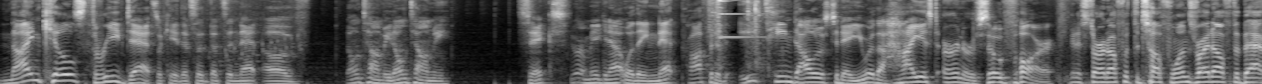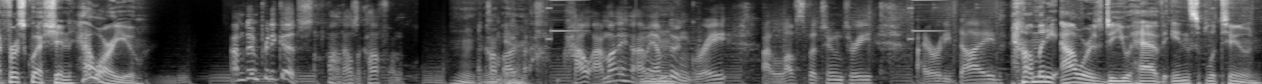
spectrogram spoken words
Nine kills, three deaths. Okay, that's a that's a net of. Don't tell me. Don't tell me. Six. You are making out with a net profit of $18 today. You are the highest earner so far. I'm gonna start off with the tough ones right off the bat. First question: How are you? I'm doing pretty good. Oh, that was a tough one. Hmm, I can't, I, how am I? I mean, Mm-hmm. I'm doing great. I love Splatoon 3. I already died. How many hours do you have in Splatoon?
